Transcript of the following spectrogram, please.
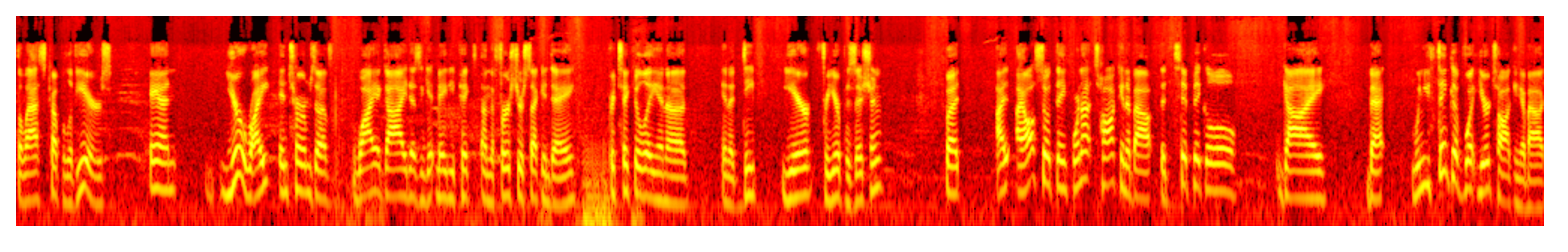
the last couple of years, and you're right in terms of why a guy doesn't get maybe picked on the first or second day, particularly in a in a deep year for your position. But I, I also think we're not talking about the typical guy that when you think of what you're talking about,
